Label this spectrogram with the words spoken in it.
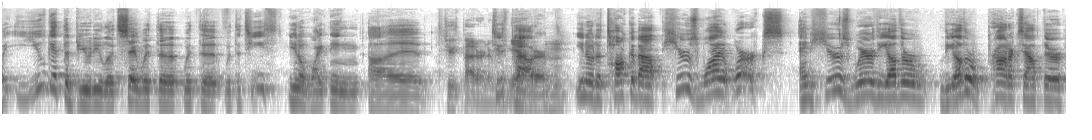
But you get the beauty, let's say with the with the with the teeth, you know, whitening uh, Tooth powder and tooth everything. yeah. powder, Mhm. you know, to talk about here's why it works, and here's where the other the other products out there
